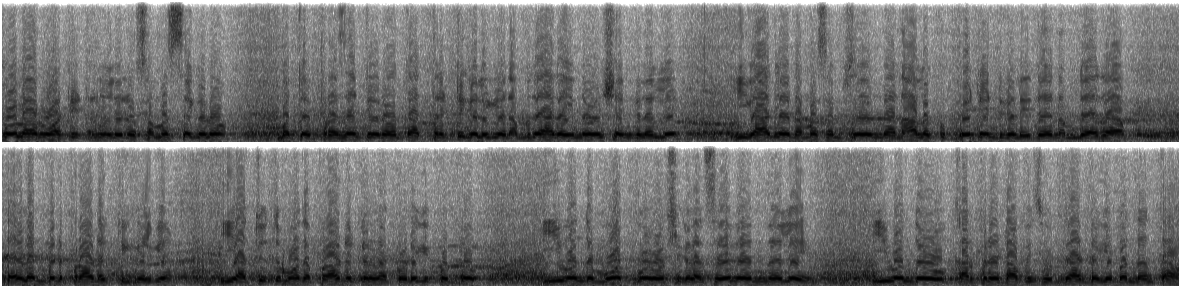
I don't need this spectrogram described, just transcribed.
ಸೋಲಾರ್ ವಾಟರ್ ಹೀಟರ್ನಲ್ಲಿರೋ ಸಮಸ್ಯೆಗಳು ಮತ್ತು ಪ್ರೆಸೆಂಟ್ ಇರುವಂಥ ಥ್ರೆಟ್ಗಳಿಗೆ ನಮ್ಮದೇ ಆದ ಇನ್ನೋವೇಷನ್ಗಳಲ್ಲಿ ಈಗಾಗಲೇ ನಮ್ಮ ಸಂಸ್ಥೆಯಿಂದ ನಾಲ್ಕು ಪೇಟೆಂಟ್ಗಳಿದೆ ನಮ್ಮದೇ ಆದ ಡೆವಲಪ್ಮೆಂಟ್ ಪ್ರಾಡಕ್ಟ್ಗಳಿಗೆ ಈ ಅತ್ಯುತ್ತಮವಾದ ಪ್ರಾಡಕ್ಟ್ಗಳನ್ನ ಕೊಡುಗೆ ಕೊಟ್ಟು ಈ ಒಂದು ಮೂವತ್ತ್ಮೂರು ವರ್ಷಗಳ ಸೇವೆಯಲ್ಲಿ ಈ ಒಂದು ಕಾರ್ಪೊರೇಟ್ ಆಫೀಸ್ ಉದ್ಘಾಟನೆಗೆ ಬಂದಂತಹ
